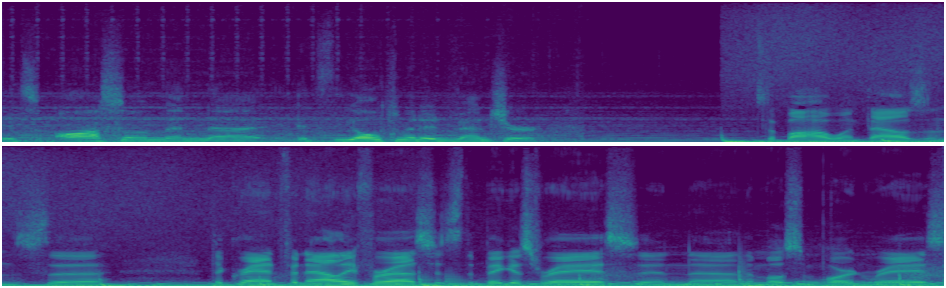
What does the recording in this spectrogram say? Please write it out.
It's awesome and uh, it's the ultimate adventure. It's the Baja 1000's the, the grand finale for us. It's the biggest race and uh, the most important race.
